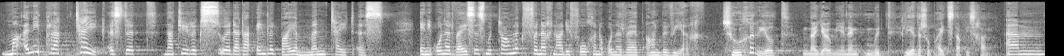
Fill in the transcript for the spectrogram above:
Maar in die praktyk is dit natuurlik so dat daar eintlik baie min tyd is en die onderwysers moet taamlik vinnig na die volgende onderwerp aanbeweeg. So hoe gereeld na jou mening moet leerders op uitstappies gaan? Ehm um,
